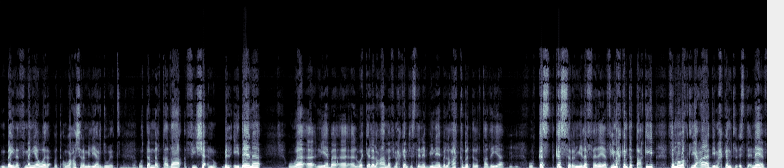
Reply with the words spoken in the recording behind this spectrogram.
بين 8 و 10 مليار دوات. وتم القضاء في شأنه بالإدانة ونيابة آه، الوكالة العامة في محكمة الاستئناف بنابل عقبت القضية وكسر الملف هذايا في محكمة التعقيب ثم وقت عاد محكمة الاستئناف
